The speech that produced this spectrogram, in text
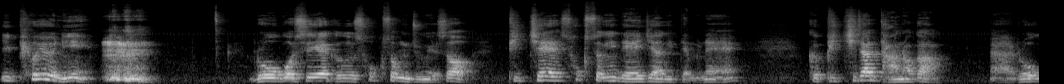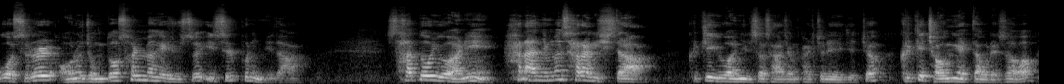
이 표현이 로고스의 그 속성 중에서 빛의 속성이 내재하기 때문에 그 빛이란 단어가 아, 로고스를 어느 정도 설명해 줄 수 있을 뿐입니다. 사도 요한이 하나님은 사랑이시다. 그렇게 요한일서 4장 8절에 얘기했죠. 그렇게 정의했다고 그래서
